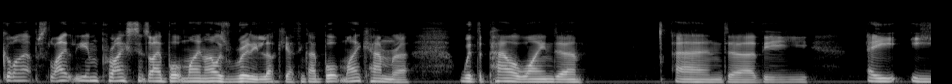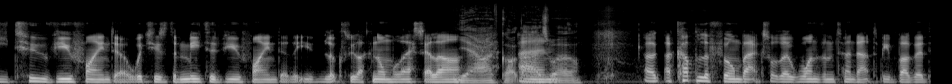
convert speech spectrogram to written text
gone up slightly in price since I bought mine. I was really lucky. I think I bought my camera with the power winder and uh, the AE2 viewfinder, which is the metered viewfinder that you look through like a normal SLR. Yeah, I've got that and as well. A, a, couple of film backs, although one of them turned out to be buggered,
